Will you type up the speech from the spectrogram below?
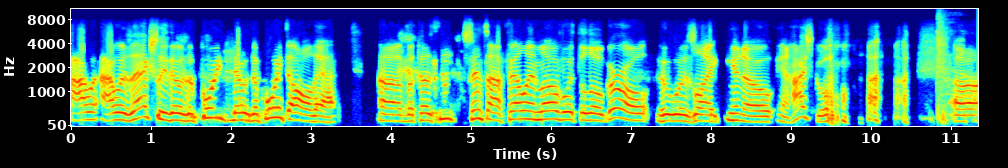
I, I was actually there was a point there was a point to all that. Uh, because since, I fell in love with the little girl who was like, you know, in high school, uh, uh,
